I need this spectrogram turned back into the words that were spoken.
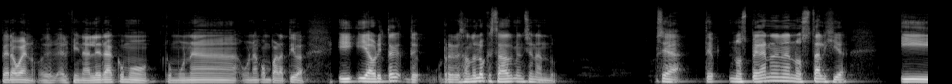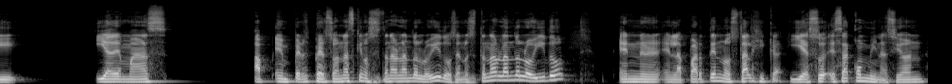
Pero bueno, al final era como, como una, una comparativa. Y, ahorita, regresando a lo que estabas mencionando, o sea, nos pegan en la nostalgia y, y además en personas que nos están hablando al oído. O sea, nos están hablando al oído en, la parte nostálgica. Y eso, esa combinación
